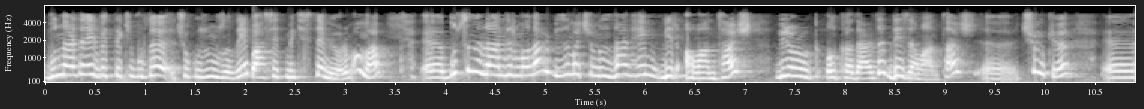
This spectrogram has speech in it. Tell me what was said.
Bunlardan elbette ki burada çok uzun uzadıya bahsetmek istemiyorum ama e, bu sınırlandırmalar bizim açımızdan hem bir avantaj bir o, kadar da dezavantaj. E, çünkü e,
